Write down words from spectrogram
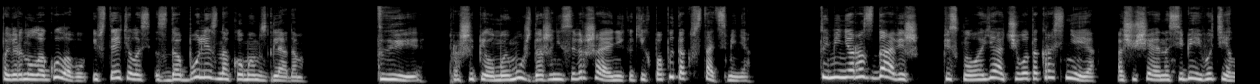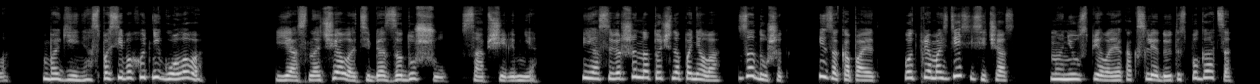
Повернула голову и встретилась с до боли знакомым взглядом. «Ты!» – прошипел мой муж, даже не совершая никаких попыток встать с меня. «Ты меня раздавишь!» – пискнула я, чего-то краснея, ощущая на себе его тело. «Богиня, спасибо хоть не голова!» «Я сначала тебя задушу», – сообщили мне. Я совершенно точно поняла. Задушит. И закопает. Вот прямо здесь и сейчас. Но не успела я как следует испугаться,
